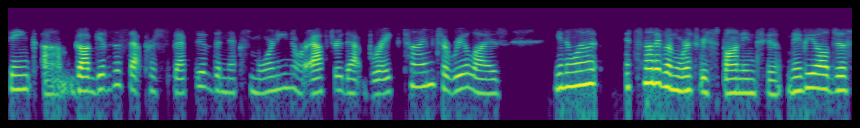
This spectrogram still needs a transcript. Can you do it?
think um, God gives us that perspective the next morning or after that break time to realize, you know what? It's not even worth responding to. Maybe I'll just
